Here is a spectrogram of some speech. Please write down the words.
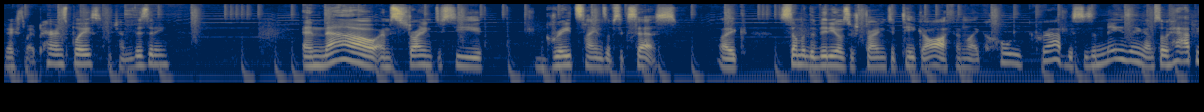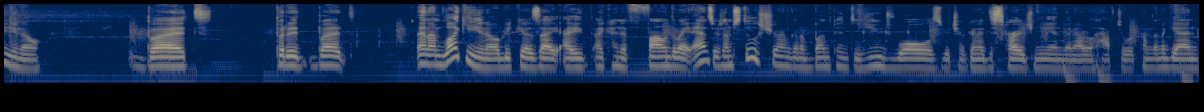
next to my parents' place, which I'm visiting. And now I'm starting to see great signs of success. Like some of the videos are starting to take off and like, holy crap, this is amazing. I'm so happy, you know. But but it but and I'm lucky, you know, because I, I, I, kind of found the right answers. I'm still sure I'm going to bump into huge walls which are going to discourage me and then I will have to overcome them again.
